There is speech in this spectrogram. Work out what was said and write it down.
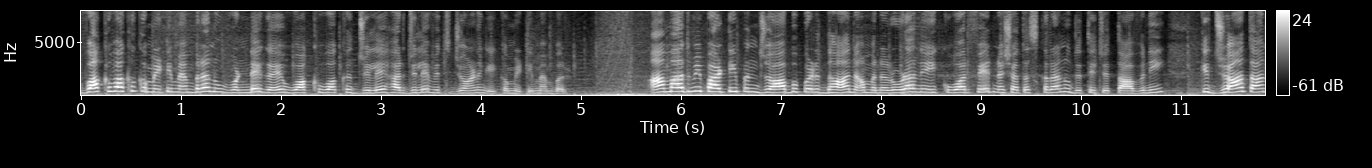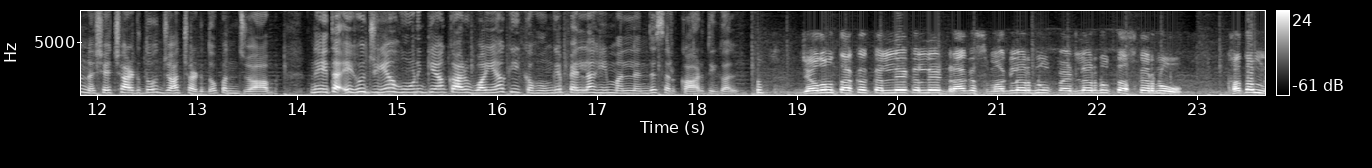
ਵੱਖ-ਵੱਖ ਕਮੇਟੀ ਮੈਂਬਰਾਂ ਨੂੰ ਵੰਡੇ ਗਏ ਵੱਖ-ਵੱਖ ਜ਼ਿਲ੍ਹੇ, ਹਰ ਜ਼ਿਲ੍ਹੇ ਵਿੱਚ ਜਾਣਗੇ committee member. Aam Aadmi party Punjab ਪ੍ਰਧਾਨ ਅਮਨ ਅਰੋੜਾ ਨੇ ਇੱਕ ਵਾਰ ਫੇਰ ਨਸ਼ਾ ਤਸਕਰਾਂ ਨੂੰ ਦਿੱਤੀ ਚੇਤਾਵਨੀ ਕਿ ਜਾਂ ਤਾਂ ਨਸ਼ੇ ਛੱਡ ਦਿਓ ਜਾਂ ਛੱਡ ਦਿਓ ਪੰਜਾਬ। ਨਹੀਂ ਤਾਂ ਇਹੋ ਜੀਆਂ ਹੋਣਗੀਆਂ ਕਾਰਵਾਈਆਂ ਕੀ ਕਹੋਗੇ, ਪਹਿਲਾਂ ਹੀ ਮੰਨ ਲੈਂਦੇ ਸਰਕਾਰ ਦੀ ਗੱਲ। ਜਦੋਂ ਤੱਕ ਕੱਲੇ-ਕੱਲੇ ਡਰੱਗ ਸਮਗਲਰ ਨੂੰ, ਪੈਡਲਰ ਨੂੰ, ਤਸਕਰ ਨੂੰ ਖਤਮ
